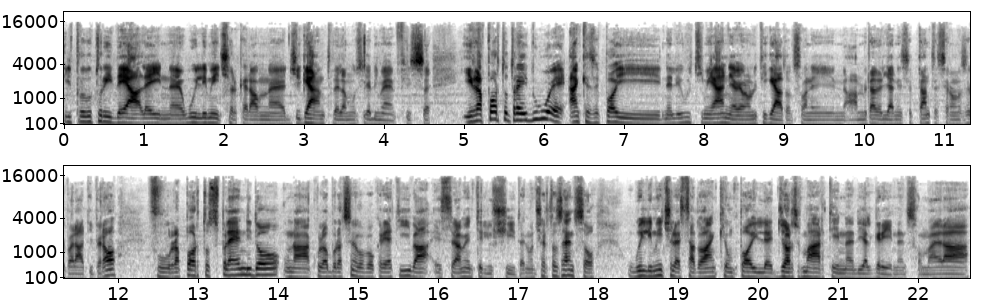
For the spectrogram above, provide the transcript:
il produttore ideale in eh, Willie Mitchell che era un eh, gigante della musica di Memphis. Il rapporto tra i due, anche se poi negli ultimi anni avevano litigato, insomma a metà degli anni 70 si erano separati, però fu un rapporto splendido, una collaborazione proprio creativa estremamente riuscita. In un certo senso Willie Mitchell è stato anche un po' il George Martin di Al Green, insomma era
